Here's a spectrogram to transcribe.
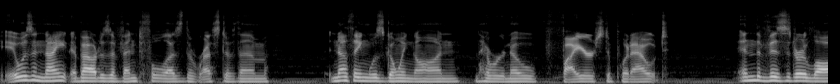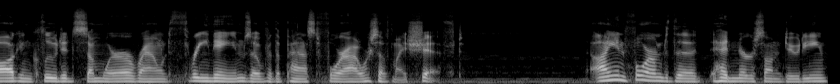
It was a night about as eventful as the rest of them. Nothing was going on, there were no fires to put out, and the visitor log included somewhere around three names over the past four hours of my shift. I informed the head nurse on duty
